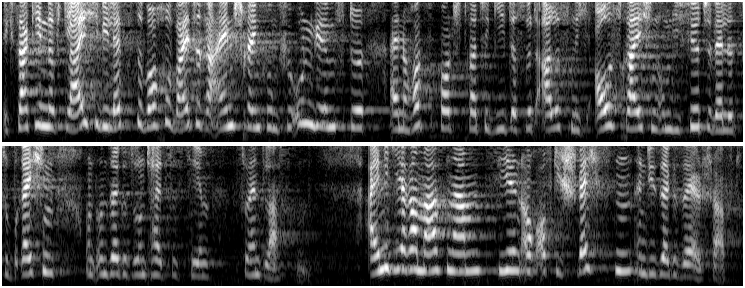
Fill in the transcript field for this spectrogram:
Ich sage Ihnen das Gleiche wie letzte Woche. Weitere Einschränkungen für Ungeimpfte, eine Hotspot-Strategie, das wird alles nicht ausreichen, um die vierte Welle zu brechen und unser Gesundheitssystem zu entlasten. Einige Ihrer Maßnahmen zielen auch auf die Schwächsten in dieser Gesellschaft.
